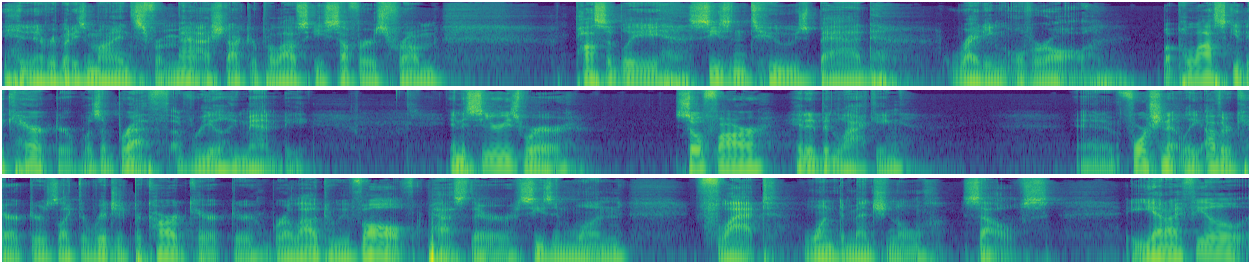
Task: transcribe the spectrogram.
in everybody's minds from MASH, Dr. Pawlowski suffers from possibly season two's bad writing overall. But Pulaski, the character, was a breath of real humanity. In a series where so far it had been lacking, and fortunately, other characters, like the rigid Picard character, were allowed to evolve past their season one flat, one dimensional selves. Yet I feel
